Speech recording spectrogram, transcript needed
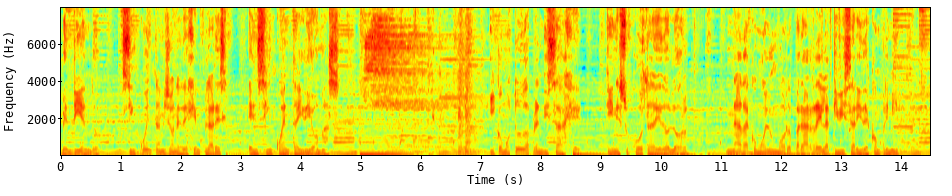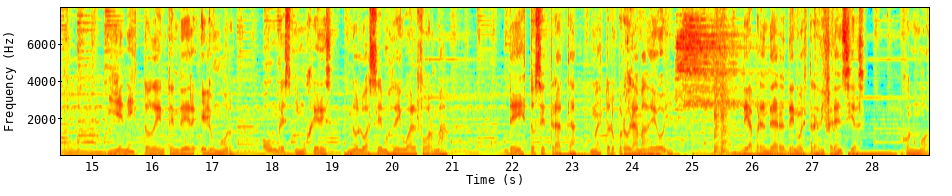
vendiendo 50 millones de ejemplares en 50 idiomas. Y como todo aprendizaje tiene su cuota de dolor, nada como el humor para relativizar y descomprimir. Y en esto de entender el humor, hombres y mujeres no lo hacemos de igual forma. De esto se trata nuestro programa de hoy, de aprender de nuestras diferencias con humor.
